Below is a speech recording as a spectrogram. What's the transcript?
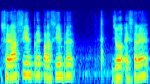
será siempre, para siempre, yo estaré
